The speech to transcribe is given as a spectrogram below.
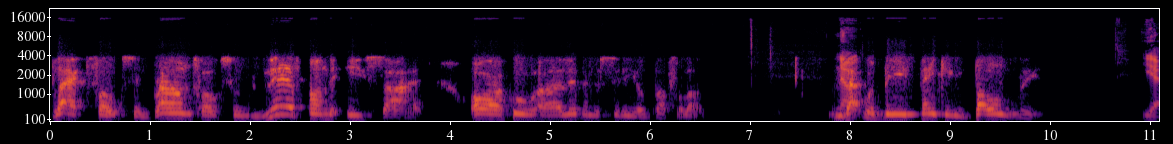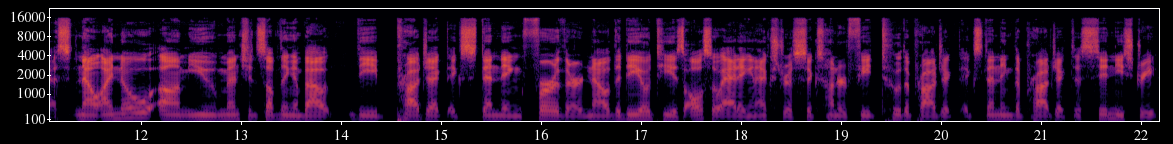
black folks and brown folks who live on the east side or who uh, live in the city of Buffalo. Now, that would be thinking boldly Yes. Now I know um, you mentioned something about the project extending further. Now the DOT is also adding an extra 600 feet to the project, extending the project to Sydney Street.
